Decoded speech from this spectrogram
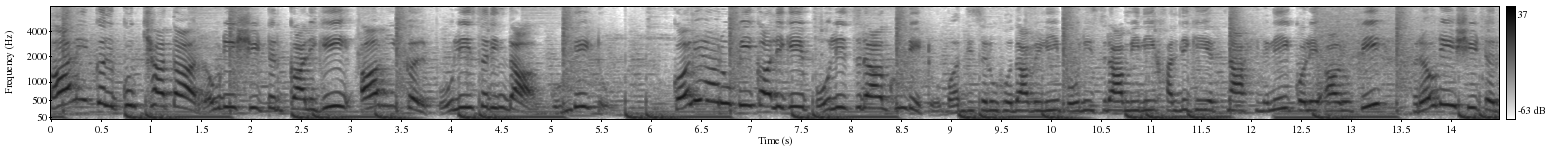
ಆನೇಕಲ್ ಕುಖ್ಯಾತ ರೌಡಿ ಶೀಟರ್ ಕಾಲಿಗೆ ಆನೇಕಲ್ ಪೊಲೀಸರಿಂದ ಗುಂಡೇಟು. ಕೊಲೆ ಆರೋಪಿ ಕಾಲಿಗೆ ಪೊಲೀಸರ ಗುಂಡೇಟು. ಬಂಧಿಸಲು ಹೋದ ವೇಳೆ ಪೊಲೀಸರ ಮೇಲೆ ಹಲ್ಲಿಗೆ ಯತ್ನ ಹಿನ್ನೆಲೆ ಕೊಲೆ ಆರೋಪಿ ರೌಡಿ ಶೀಟರ್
